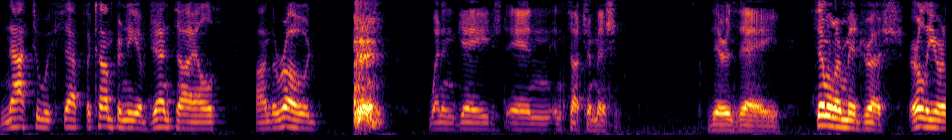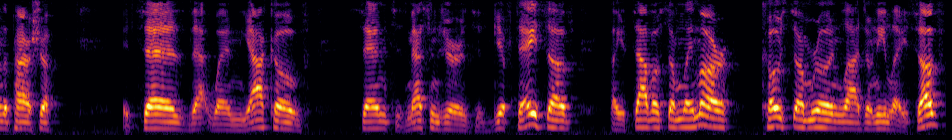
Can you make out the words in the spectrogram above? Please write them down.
not to accept the company of Gentiles on the road when engaged in, in such a mission. There's a similar midrash earlier in the parsha. It says that when Yaakov sent his messengers his gift to Esav, Vayitzavo Sam Lemar, Kosam Ruin La Donile Esav,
